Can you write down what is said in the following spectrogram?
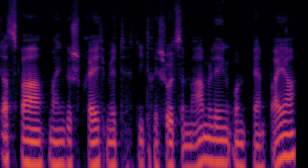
Das war mein Gespräch mit Dietrich Schulze-Marmeling und Bernd Bayer.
